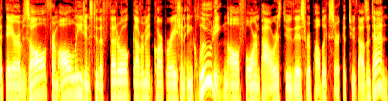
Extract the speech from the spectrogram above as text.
that they are absolved from all allegiance to the federal government corporation, including all foreign powers to this republic circa 2010.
